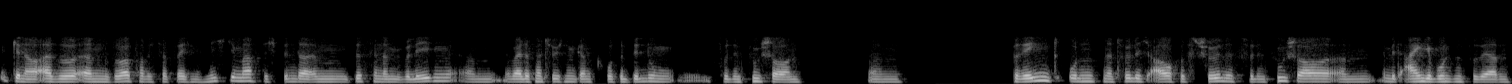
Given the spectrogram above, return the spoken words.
Genau, also ähm, sowas habe ich tatsächlich nicht gemacht. Ich bin da ein bisschen am Überlegen, ähm, weil das natürlich eine ganz große Bindung zu den Zuschauern ähm, bringt und natürlich auch es schön ist für den Zuschauer, ähm, mit eingebunden zu werden.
